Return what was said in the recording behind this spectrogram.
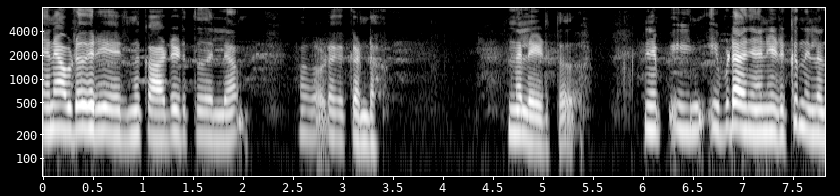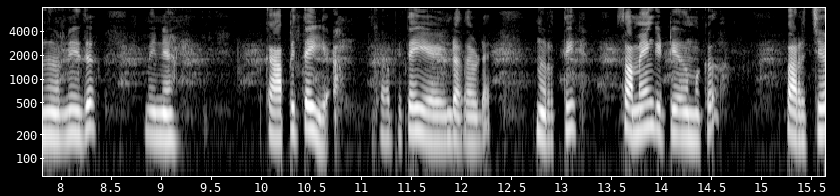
ഞാൻ അവിടെ വരെയായിരുന്നു കാർഡ് എടുത്തതെല്ലാം അവിടെ കണ്ടോ? ഇന്നലെ എടുത്തത്. പിന്നെ ഇവിടെ ഞാൻ എടുക്കുന്നില്ലെന്ന് പറഞ്ഞ് ഇത് പിന്നെ കാപ്പിത്തയ്യ കാപ്പിത്തയ്യ ആയതുകൊണ്ട് അതവിടെ നിർത്തി. സമയം കിട്ടിയത് നമുക്ക് പറിച്ച്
